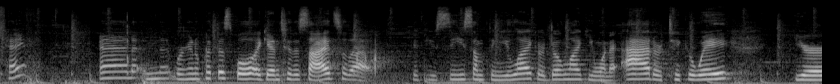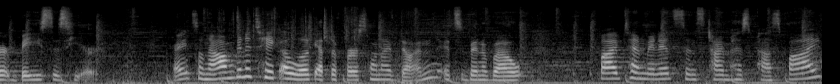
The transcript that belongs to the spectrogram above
Okay, and we're gonna put this bowl again to the side so that if you see something you like or don't like, you wanna add or take away, your base is here. Right, so now I'm gonna take a look at the first one I've done. It's been about five ten minutes since time has passed by.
